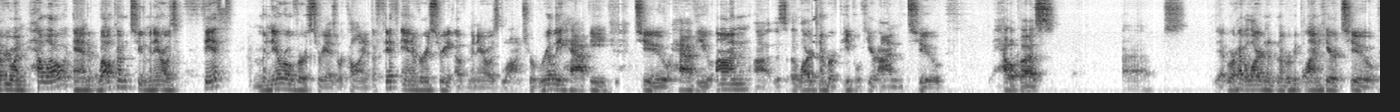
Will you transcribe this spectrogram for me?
Everyone, hello and welcome to Monero's fifth Moneroversary, as we're calling it, the fifth anniversary of Monero's launch. We're really happy to have you on. Uh, there's a large number of people here on to help us. Uh, we have a large number of people on here to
